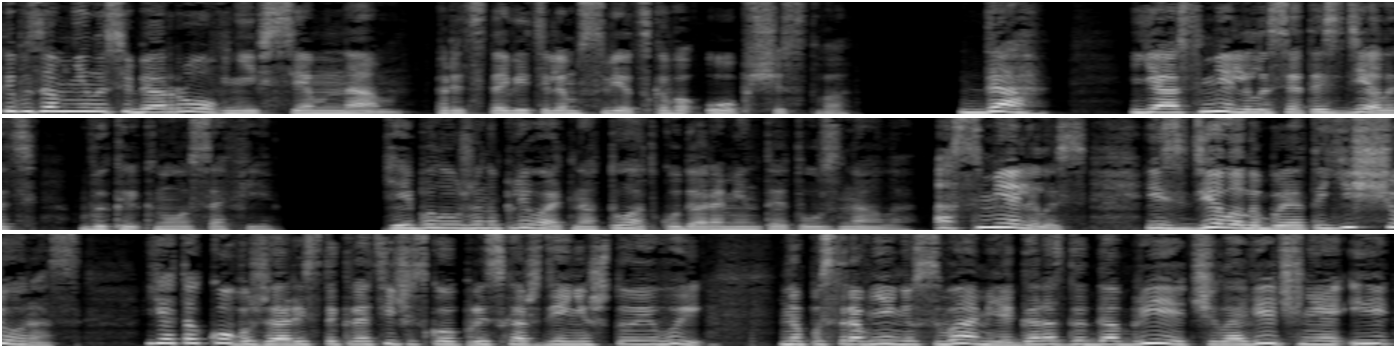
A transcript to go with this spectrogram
ты возомнила себя ровней всем нам, представителям светского общества». «Да, я осмелилась это сделать!» — выкрикнула Софи. Ей было уже наплевать на то, откуда Араминта это узнала. «Осмелилась и сделала бы это еще раз. Я такого же аристократического происхождения, что и вы, но по сравнению с вами я гораздо добрее, человечнее и...»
